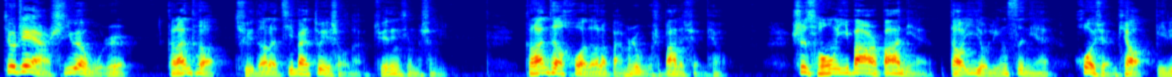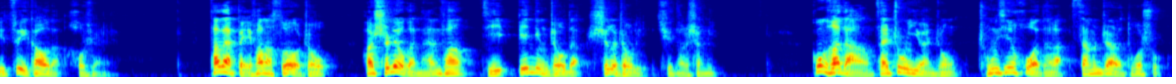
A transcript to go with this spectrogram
就这样，十一月五日，格兰特取得了击败对手的决定性的胜利。格兰特获得了百分之五十八的选票，是从一八二八年到一九零四年获选票比例最高的候选人。他在北方的所有州和十六个南方及边境州的十个州里取得了胜利。共和党在众议院中。重新获得了三分之二的多数，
